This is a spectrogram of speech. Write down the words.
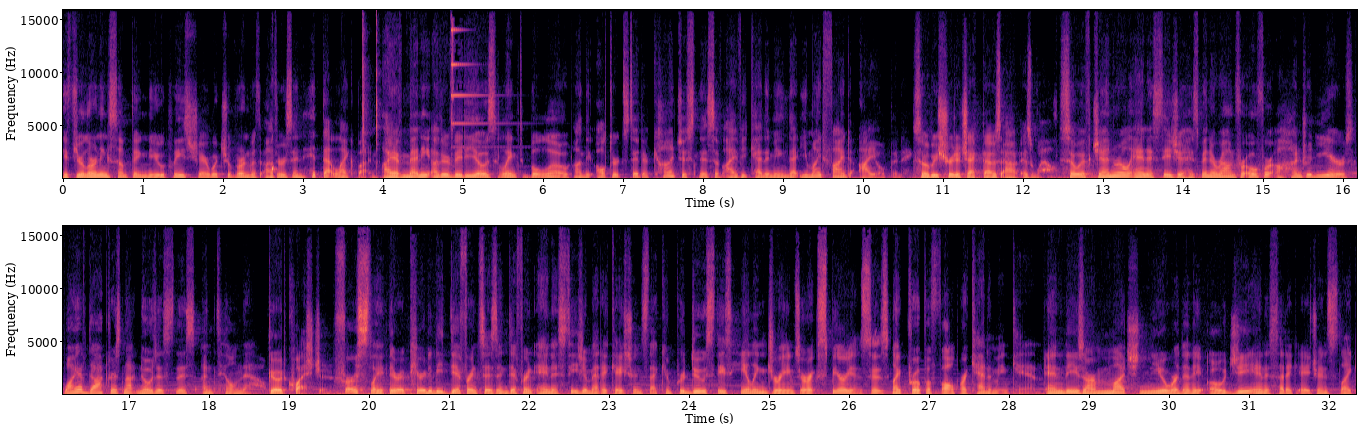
If you're learning something new, please share what you've learned with others and hit that like button. I have many other videos linked below on the altered state of consciousness of IV ketamine that you might find eye-opening. So be sure to check those out as well. So if general anesthesia has been around for over a hundred years, why have doctors not noticed this until now? Good question. Firstly, there appear to be differences in different anesthesia medications that can produce these healing dreams or experiences like propofol or ketamine can. And these are much newer newer than the OG anesthetic agents like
